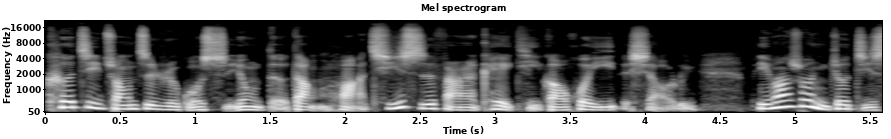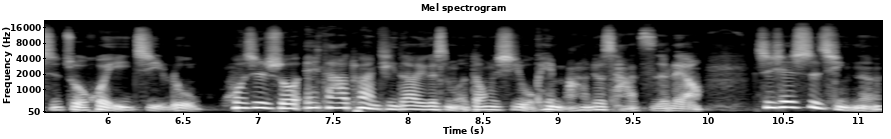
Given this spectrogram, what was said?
科技装置如果使用得当的话，其实反而可以提高会议的效率。比方说，你就及时做会议记录，或是说，诶，大家突然提到一个什么东西，我可以马上就查资料。这些事情呢，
